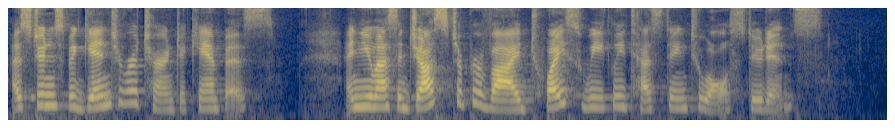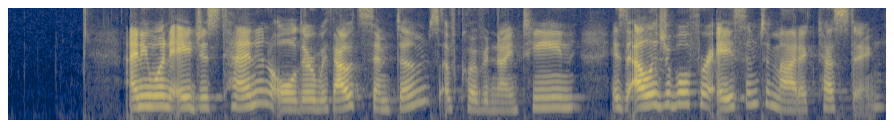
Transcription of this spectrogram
as students begin to return to campus. And UMass adjust to provide twice weekly testing to all students. Anyone ages 10 and older without symptoms of COVID-19 is eligible for asymptomatic testing.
